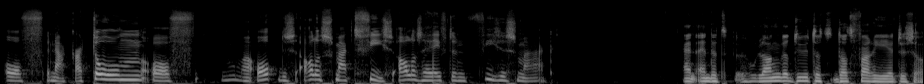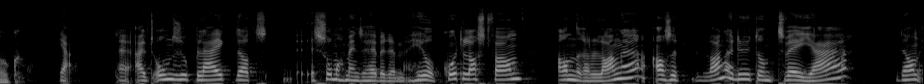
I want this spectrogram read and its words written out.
of naar karton of noem maar op. Dus alles smaakt vies. Alles heeft een vieze smaak. En, en dat, hoe lang dat duurt, dat, dat varieert dus ook? Uh, uit onderzoek blijkt dat sommige mensen hebben er heel kort last van, andere lange. Als het langer duurt dan twee jaar, dan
